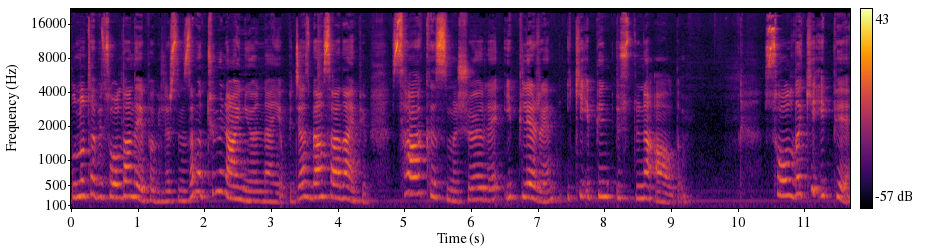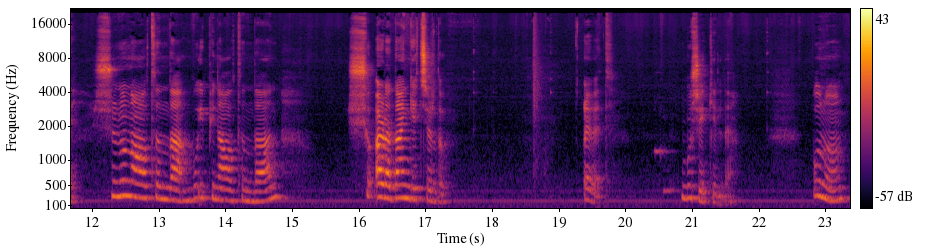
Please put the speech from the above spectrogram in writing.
bunu tabi soldan da yapabilirsiniz ama tümünü aynı yönden yapacağız. Ben sağdan yapayım. Sağ kısmı şöyle iplerin iki ipin üstüne aldım. Soldaki ipi şunun altından bu ipin altından şu aradan geçirdim. Evet. Bu şekilde. Bunun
